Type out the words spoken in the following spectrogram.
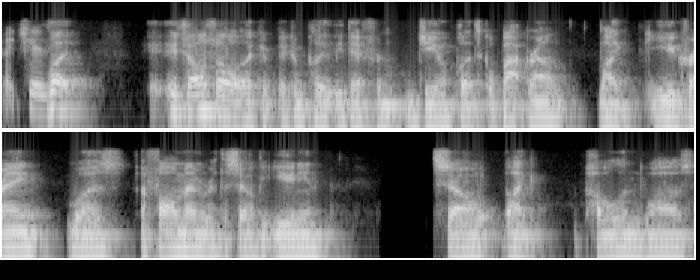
Which is Well, it's also like a, completely different geopolitical background. Like Ukraine was a former member of the Soviet Union, so like Poland was,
